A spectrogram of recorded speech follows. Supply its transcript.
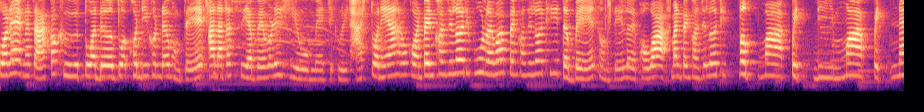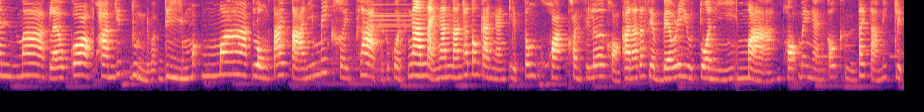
ตัวแรกนะจ๊ะก็คือตัวเดิมตัวคนดีคนเดิมของเจ๊ Anastasia Beverly Hills Magic Retouch ตัวนี้นะคะทุกคนเป็นคอนซีลเลอร์ที่พูดเลยว่าเป็นคอนซีลเลอร์ที่ the best ของเจ๊เลยเพราะว่ามันเป็นคอนซีลเลอร์ที่ตึบมาก ปิดดีมาก ปิดแน่นมาก แล้วก็ความยืดหยุ่นแบบดีมากๆ ลงใต้ตานี่ไม่เคยพลาดค่ะทุกคน งานไหนงานนั้นถ้าต้องการงานกลิบต้องควักคอนซีลเลอร์ของ Anastasia Beverly h i l l ตัวนี้มา เพราะไม่งั้นก็คือใต้ตาไม่กลิบ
